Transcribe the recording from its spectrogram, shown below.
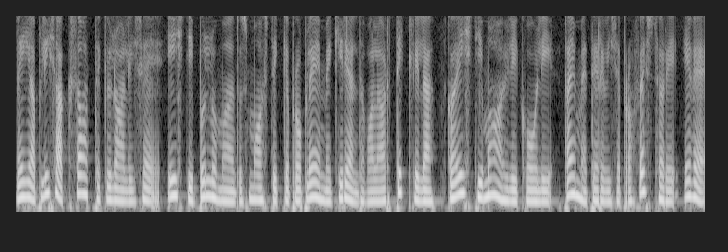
leiab lisaks saatekülalise Eesti põllumajandusmaastike probleeme kirjeldavale artiklile ka Eesti Maaülikooli taimetervise professori Eve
